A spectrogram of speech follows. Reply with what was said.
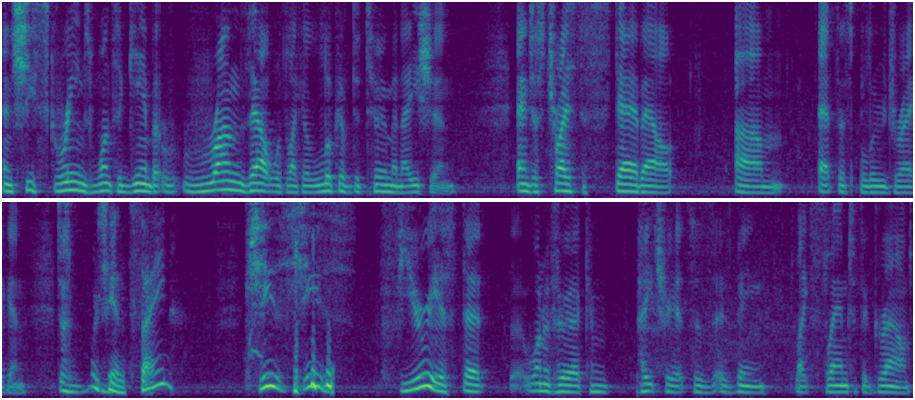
and she screams once again, but r- runs out with like a look of determination and just tries to stab out um, at this blue dragon. Just Was she insane? she's she's furious that one of her compatriots is, is being like slammed to the ground.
